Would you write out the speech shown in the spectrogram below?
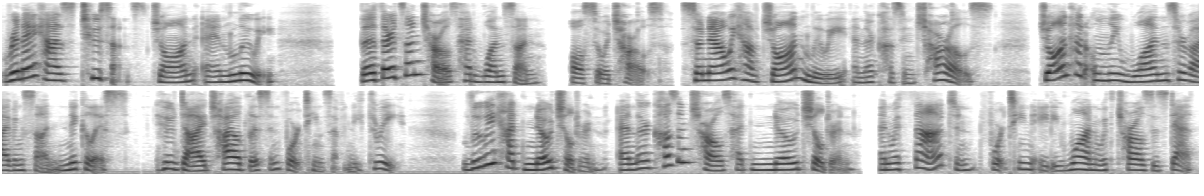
Rene has two sons, John and Louis. The third son, Charles, had one son, also a Charles. So now we have John, Louis, and their cousin Charles. John had only one surviving son, Nicholas, who died childless in 1473. Louis had no children, and their cousin Charles had no children. And with that, in 1481, with Charles's death,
